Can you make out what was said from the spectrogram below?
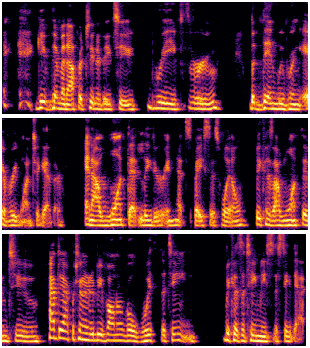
give them an opportunity to breathe through, but then we bring everyone together. And I want that leader in that space as well, because I want them to have the opportunity to be vulnerable with the team, because the team needs to see that.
